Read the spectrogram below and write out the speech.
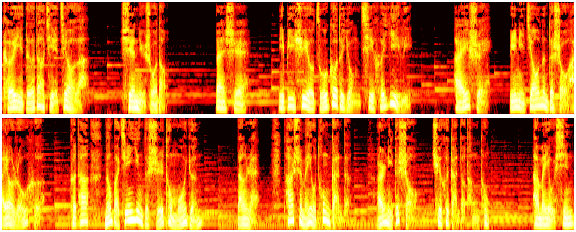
可以得到解救了，仙女说道。但是，你必须有足够的勇气和毅力。海水比你娇嫩的手还要柔和，可它能把坚硬的石头磨圆。当然。它是没有痛感的，而你的手却会感到疼痛。它没有心，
